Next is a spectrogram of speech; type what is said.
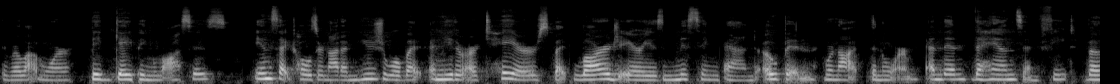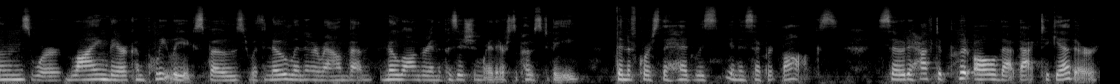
There were a lot more big gaping losses. Insect holes are not unusual, but and neither are tears, but large areas missing and open were not the norm. And then the hands and feet bones were lying there completely exposed with no linen around them, no longer in the position where they're supposed to be. Then of course the head was in a separate box. So to have to put all of that back together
